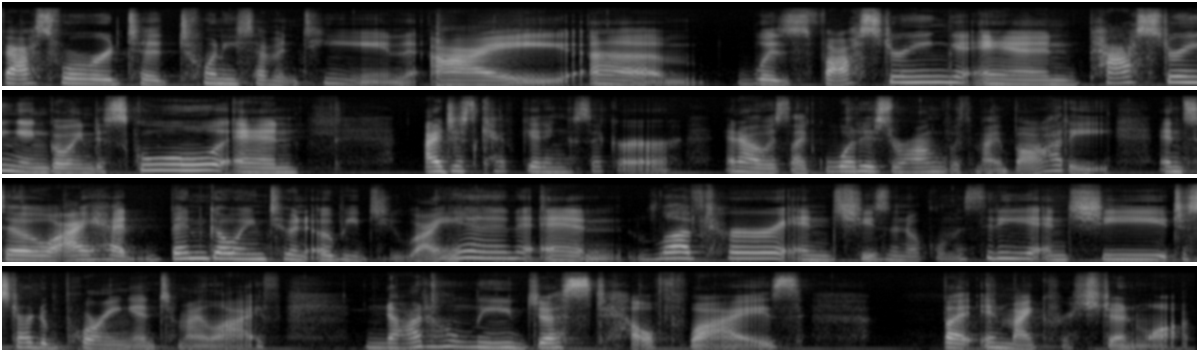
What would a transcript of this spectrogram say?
fast forward to 2017 i um, was fostering and pastoring and going to school and i just kept getting sicker. And i was like what is wrong with my body? And so i had been going to an obgyn and loved her and she's in oklahoma city and she just started pouring into my life not only just health wise but in my Christian walk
